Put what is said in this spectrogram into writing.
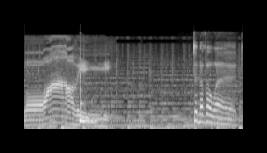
Wally. It's another word.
